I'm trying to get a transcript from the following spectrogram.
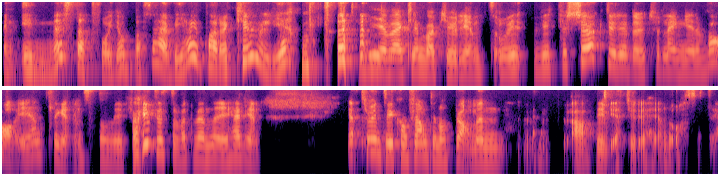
en ynnest att få jobba så här. Vi har ju bara kul jämt. Vi har verkligen bara kul jämt och vi, vi försökte ju reda ut hur länge det var egentligen som vi faktiskt har varit vänner i helgen. Jag tror inte vi kom fram till något bra men ja, vi vet ju det ändå. Så det,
